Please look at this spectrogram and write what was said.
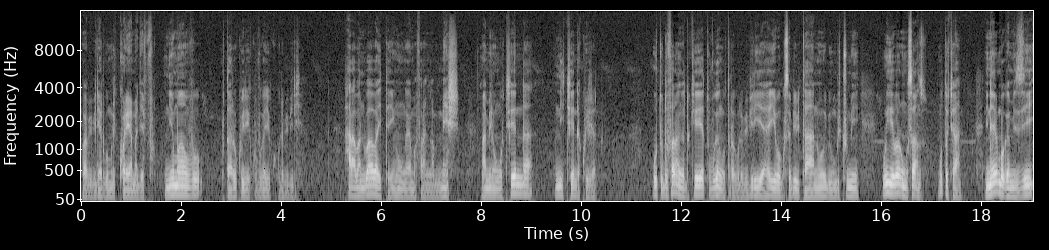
rwa bibiliya rwo muri korea y'amajyepfo. Niyo mpamvu utari ukwiriye kuvuga yuko ugura bibiliya. Hari abantu baba bayiteye inkunga y'amafaranga menshi nka mirongo icyenda n'icyenda ku ijana. Utu dufaranga dukeya tuvuga ngo turagura bibiliya iyo bagusabye bitanu ibihumbi icumi uriya ari umusanzu muto cyane. Ni na yo mbogamizi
